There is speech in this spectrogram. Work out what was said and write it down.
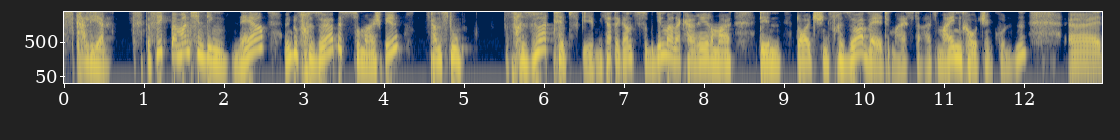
skalieren. Das liegt bei manchen Dingen näher. Wenn du Friseur bist zum Beispiel, kannst du Friseurtipps geben. Ich hatte ganz zu Beginn meiner Karriere mal den deutschen Friseurweltmeister als meinen Coaching-Kunden, äh,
